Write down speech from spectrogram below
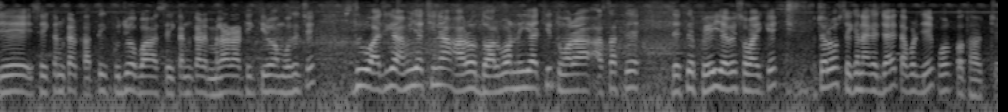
যে সেইখানকার কার্তিক পুজো বা সেইখানকার মেলাটা ঠিক কীরকম বসেছে। শুধু আজকে আমি যাচ্ছি না, আরও দলবল নিয়ে যাচ্ছি, তোমরা আস্তে আস্তে দেখতে পেয়ে যাবে সবাইকে। চলো, সেখানে আগে যাই, তারপর যে পর কথা হচ্ছে।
